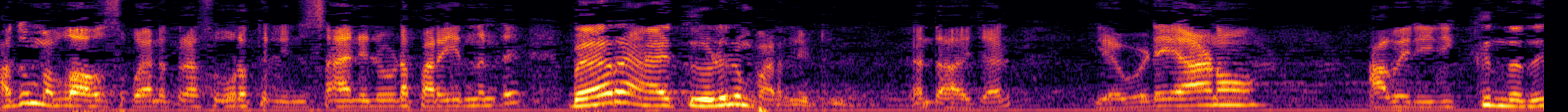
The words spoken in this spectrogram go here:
അതും അള്ളാഹു സുബാനത്ര സൂറത്തുൽ ഇൻസാനിലൂടെ പറയുന്നുണ്ട്. വേറെ ആയത്തുകളിലും പറഞ്ഞിട്ടുണ്ട്. എന്താ വെച്ചാൽ എവിടെയാണോ അവരിയ്ക്കുന്നത്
